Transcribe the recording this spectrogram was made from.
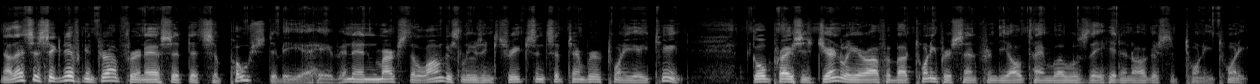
Now, that's a significant drop for an asset that's supposed to be a haven and marks the longest losing streak since September of 2018. Gold prices generally are off about 20% from the all time levels they hit in August of 2020.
